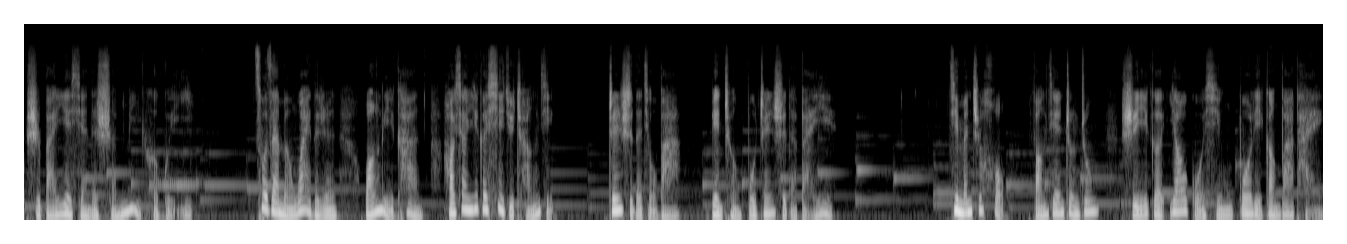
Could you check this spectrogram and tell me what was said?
使白夜显得神秘和诡异。坐在门外的人往里看，好像一个戏剧场景，真实的酒吧变成不真实的白夜。进门之后，房间正中是一个腰果形玻璃钢吧台，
